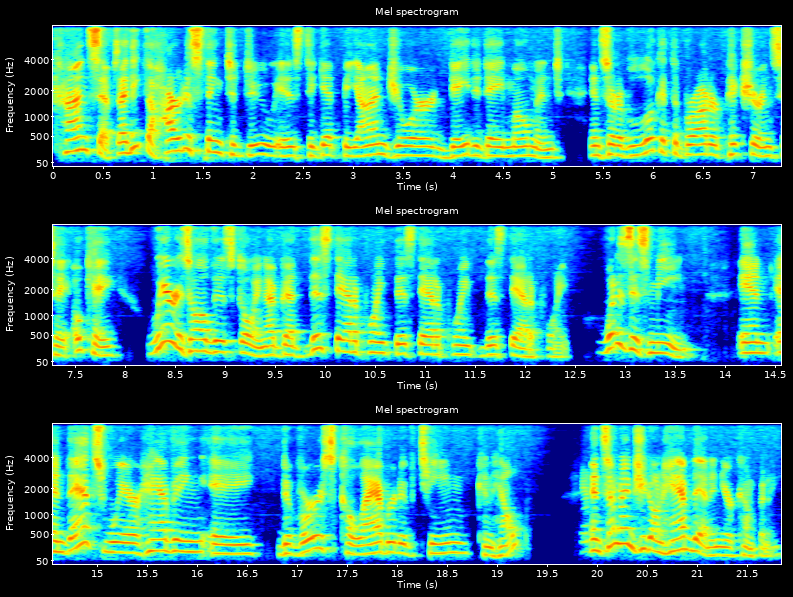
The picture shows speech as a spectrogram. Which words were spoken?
concepts. I think the hardest thing to do is to get beyond your day to day moment and sort of look at the broader picture and say, okay, where is all this going? I've got this data point, this data point, this data point. What does this mean? And, and that's where having a diverse collaborative team can help. And sometimes you don't have that in your company.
